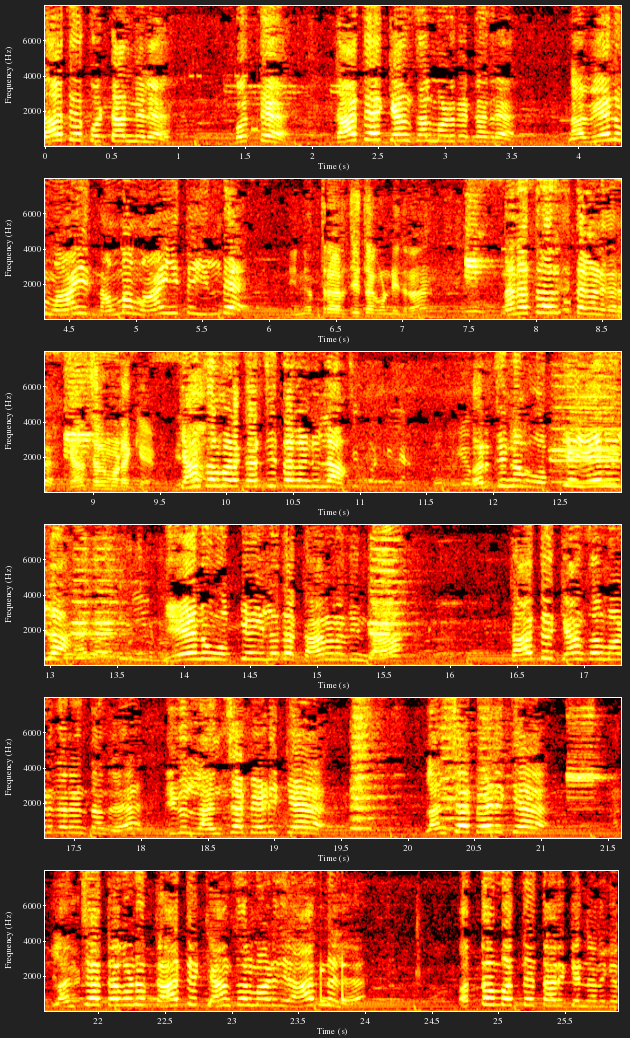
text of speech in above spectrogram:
ಖಾತೆ ಕೊಟ್ಟಾದ್ಮೇಲೆ ಮತ್ತೆ ಖಾತೆ ಕ್ಯಾನ್ಸಲ್ ಮಾಡಬೇಕಾದ್ರೆ ನಾವೇನು ಮಾಹಿತಿ ನಮ್ಮ ಮಾಹಿತಿ ಇಲ್ಲದೆ ನಿನ್ನ ಹತ್ರ ಅರ್ಜಿ ತಗೊಂಡಿದ್ರಾ? ನನ್ನ ಹತ್ರ ಅರ್ಜಿ ತಗೊಂಡಿದ್ದಾರೆ. ಕ್ಯಾನ್ಸಲ್ ಮಾಡಕ್ಕೆ. ಕ್ಯಾನ್ಸಲ್ ಮಾಡಕ್ಕೆ ಅರ್ಜಿ ತಗೊಂಡಿಲ್ಲ. ಅರ್ಜಿ ನಮ್ಮ ಒಪ್ಪಿಗೆ ಏನು ಇಲ್ಲ. ಏನು ಒಪ್ಪಿಗೆ ಇಲ್ಲದ ಕಾರಣದಿಂದ ಖಾತೆ ಕ್ಯಾನ್ಸಲ್ ಮಾಡಿದ್ದಾರೆ ಅಂತಂದ್ರೆ ಇದು ಲಂಚ ಬೇಡಿಕೆ. ಲಂಚ ಬೇಡಿಕೆ. ಲಂಚ ತಗೊಂಡು ಖಾತೆ ಕ್ಯಾನ್ಸಲ್ ಮಾಡಿದ ಆದ್ಮೇಲೆ ಹತ್ತೊಂಬತ್ತನೇ ತಾರೀಕಿಗೆ ನನಗೆ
